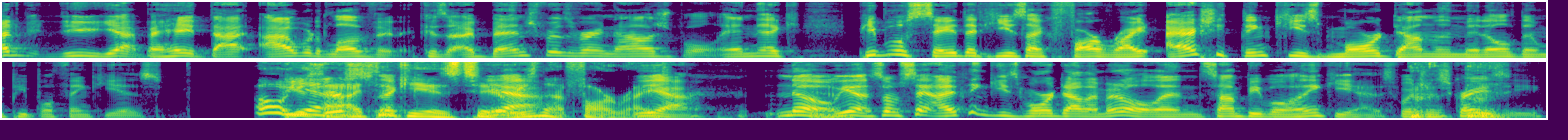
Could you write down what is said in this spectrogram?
I'd do yeah, but hey, that I would love it because I bench was very knowledgeable, and like people say that he's like far right. I actually think he's more down the middle than people think he is. oh Because yeah, I think like- he is too. yeah. He's not far right. Yeah, no, yeah. So I'm saying I think he's more down the middle than some people think he is, which is crazy.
